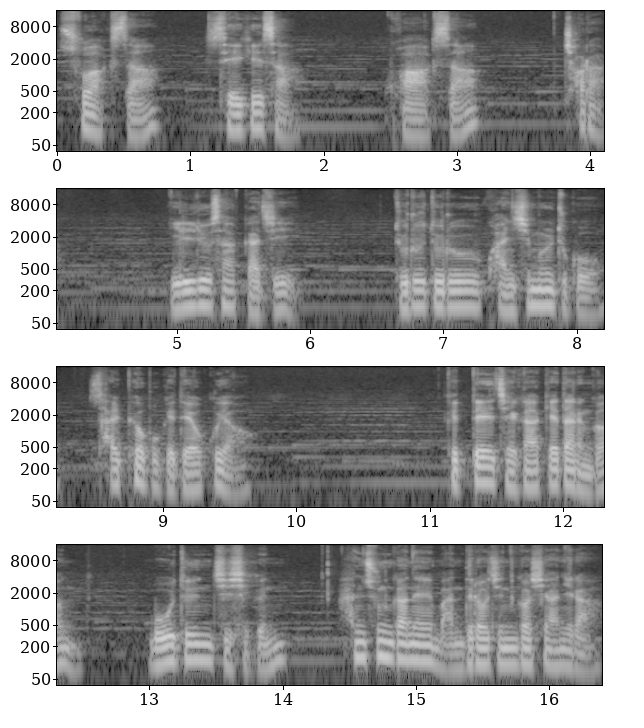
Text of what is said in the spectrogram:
수학사, 세계사, 과학사, 철학, 인류사까지 두루두루 관심을 두고 살펴보게 되었고요. 그때 제가 깨달은 건 모든 지식은 한순간에 만들어진 것이 아니라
